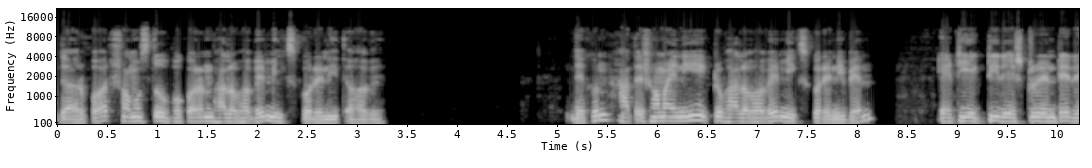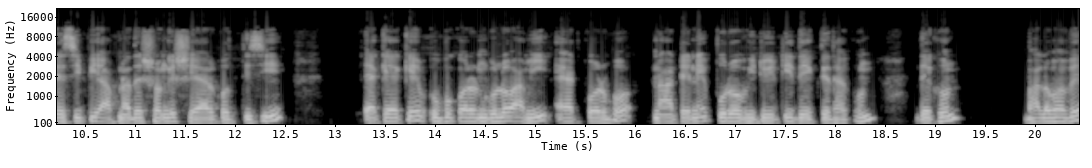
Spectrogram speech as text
দেওয়ার পর সমস্ত উপকরণ ভালোভাবে মিক্স করে নিতে হবে। দেখুন, হাতে সময় নিয়ে একটু ভালোভাবে মিক্স করে নেবেন। এটি একটি রেস্টুরেন্টের রেসিপি আপনাদের সঙ্গে শেয়ার করতেছি। একে একে উপকরণগুলো আমি অ্যাড করব। না টেনে পুরো ভিডিওটি দেখতে থাকুন। দেখুন, ভালোভাবে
